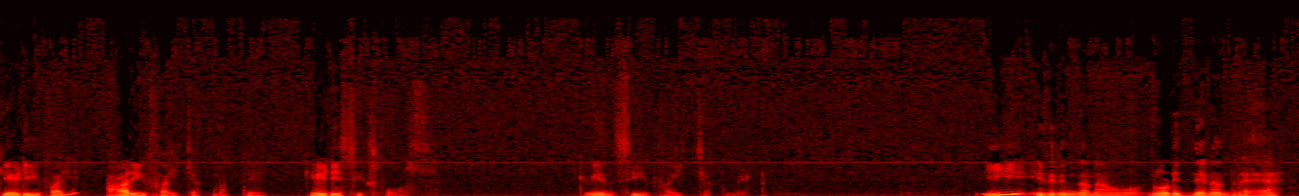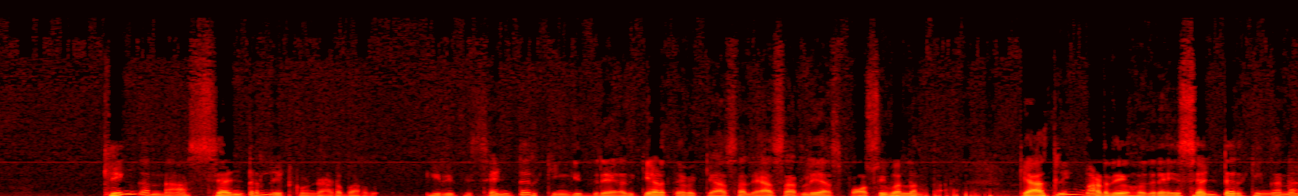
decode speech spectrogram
K D five R E five check ಮತ್ತು K D six force queen C five check ಈ ಇದರಿಂದ ನಾವು ನೋಡಿದ್ದೇನೆಂದರೆ, ಕಿಂಗನ್ನು ಸೆಂಟ್ರಲ್ಲಿ ಇಟ್ಕೊಂಡು ಆಡಬಾರ್ದು. ಈ ರೀತಿ ಸೆಂಟರ್ ಕಿಂಗ್ ಇದ್ದರೆ ಅದಕ್ಕೆ ಹೇಳ್ತೇವೆ, castle as early as possible ಅಂತ. ಕ್ಯಾಸ್ಲಿಂಗ್ ಮಾಡದೆ ಹೋದರೆ ಈ ಸೆಂಟರ್ ಕಿಂಗನ್ನು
